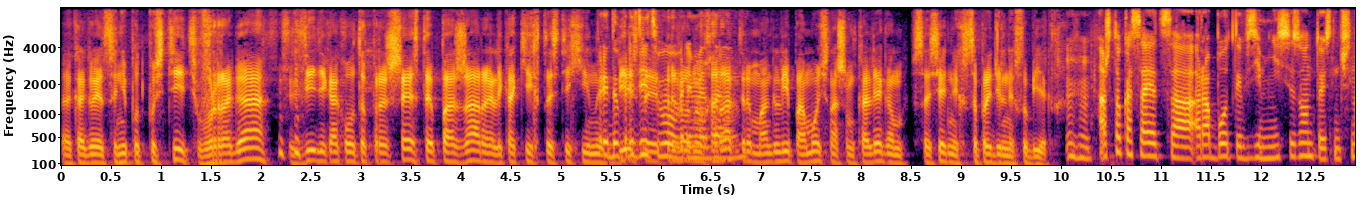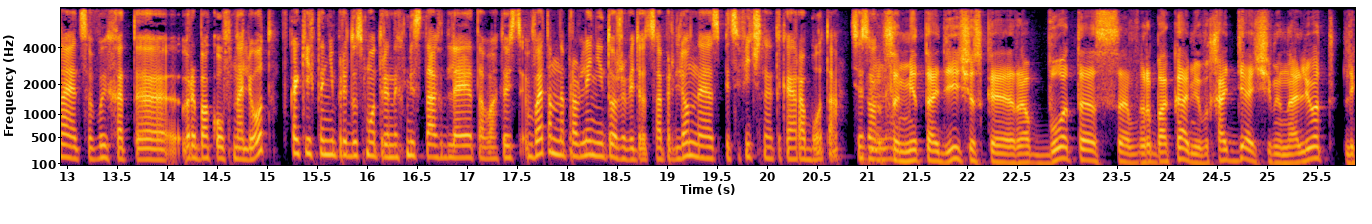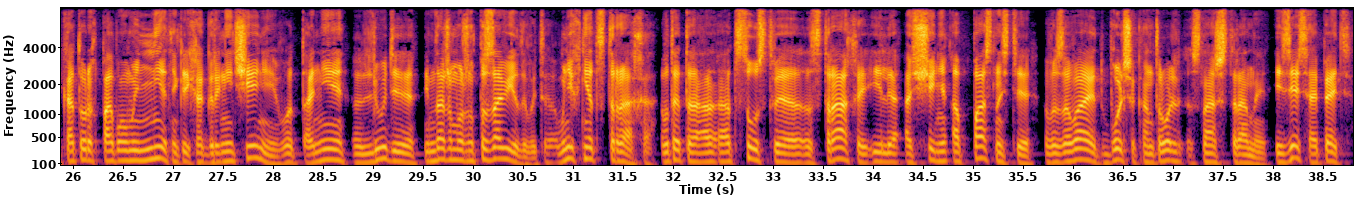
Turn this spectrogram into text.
э, как говорится, не подпустить врага в виде какого-то происшествия, пожара или каких-то стихийных бедствий природного характера, могли помочь нашим коллегам в соседних сопредельных субъектах. Угу. А что касается работы в зимний сезон, то есть начинается выход э, рыбаков на лед в каких-то непредусмотренных местах для этого, то есть в этом направлении тоже ведется определенная специфичная такая работа сезонная. Это методическая работа с рыбаками, выходящими на лед, для которых, по-моему, нет никаких ограничений. Вот они, люди, им даже можно позавидовать. У них нет страха. Вот это отсутствие страха или ощущение опасности вызывает больше контроль с нашей стороны. И здесь опять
